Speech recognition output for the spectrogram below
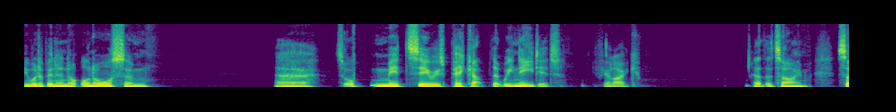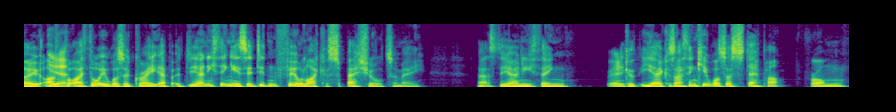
It would have been an, an awesome uh, sort of mid-series pickup that we needed, if you like, at the time. So I, Yeah. thought I thought it was a great. Ep- the only thing is, it didn't feel like a special to me. That's the only thing. Really? 'Cause- Yeah, because I think it was a step up from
